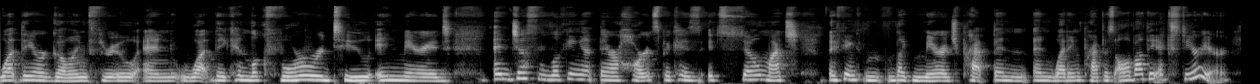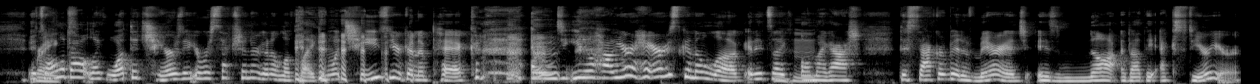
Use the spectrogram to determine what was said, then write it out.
what they are going through and what they can look forward to in marriage and just looking at their hearts because it's so much i think like marriage prep and and wedding prep is all about the exterior it's right. all about like what the chairs at your reception are going to look like and what cheese you're going to pick and you know how your hair is going to look and it's like oh mm-hmm. oh my gosh the sacrament of marriage is not about the exterior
